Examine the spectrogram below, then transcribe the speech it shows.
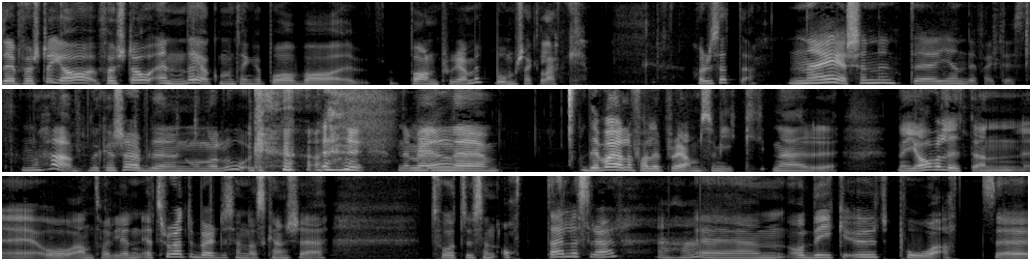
det första, jag, första och enda jag kommer att tänka på var barnprogrammet Boom Shakalak. Har du sett det? Nej, jag känner inte igen det faktiskt. Jaha, då kanske det här blir en monolog. Nej, men Men jag... eh, det var i alla fall ett program som gick när, när jag var liten eh, och antagligen, jag tror att det började sändas kanske 2008 eller sådär. Ehm, och det gick ut på att eh,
